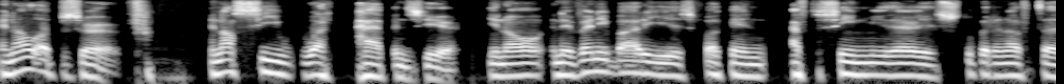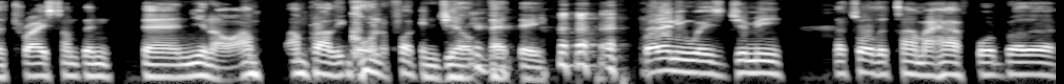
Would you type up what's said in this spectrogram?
and I'll observe and I'll see what happens here, you know? And if anybody is fucking, after seeing me there, is stupid enough to try something, then, you know, I'm, I'm probably going to fucking jail that day. but anyways, Jimmy, that's all the time I have for brother.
